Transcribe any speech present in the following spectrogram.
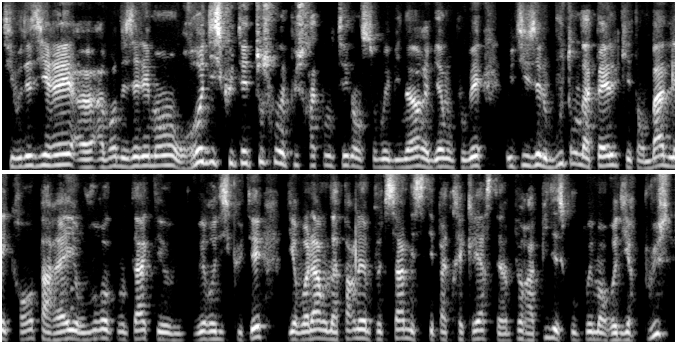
si vous désirez euh, avoir des éléments, rediscuter tout ce qu'on a pu se raconter dans ce webinaire, eh bien vous pouvez utiliser le bouton d'appel qui est en bas de l'écran. Pareil, on vous recontacte et vous pouvez rediscuter, dire voilà, on a parlé un peu de ça, mais c'était pas très clair, c'était un peu rapide. Est-ce que vous pouvez m'en redire plus?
